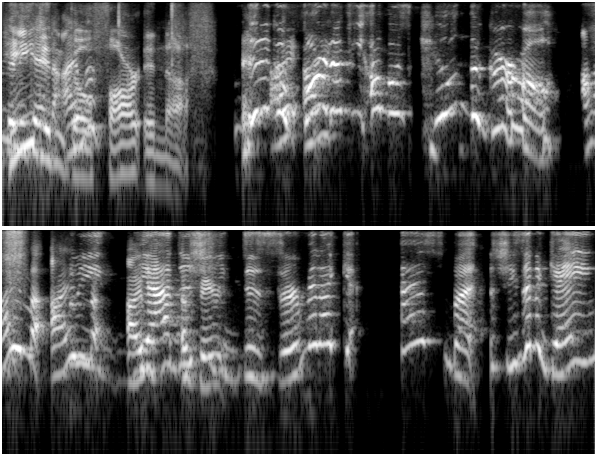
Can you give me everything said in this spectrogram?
He again, didn't I'm go a- far enough. Didn't go I- far I- enough. He almost killed the girl. I'm, I I'm, mean, I'm yeah, does very- she deserve it? I guess. But she's in a gang.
